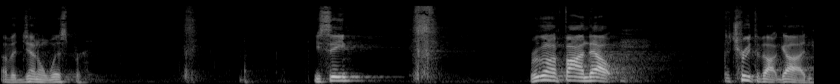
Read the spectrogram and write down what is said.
of a gentle whisper. You see, we're going to find out the truth about God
